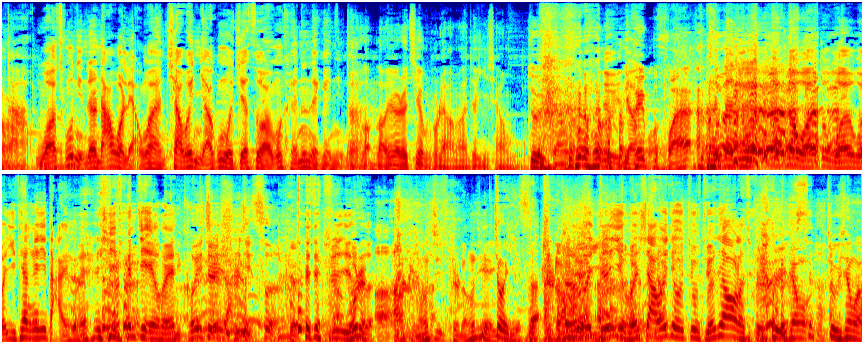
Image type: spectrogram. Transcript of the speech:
拿。我从你那拿过两万，下回你要跟我借四万，我肯定得给你拿。老老爷这借不出两万，就一千五。就一千五，就一千五你可以不还。那就那那我我我一天给你打一回，一天借一回，你可以借十几次，对对十几不是，次，啊，只能借只能借就一次只只能 借一回，下回就就绝交了，就就一千五，就一千块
